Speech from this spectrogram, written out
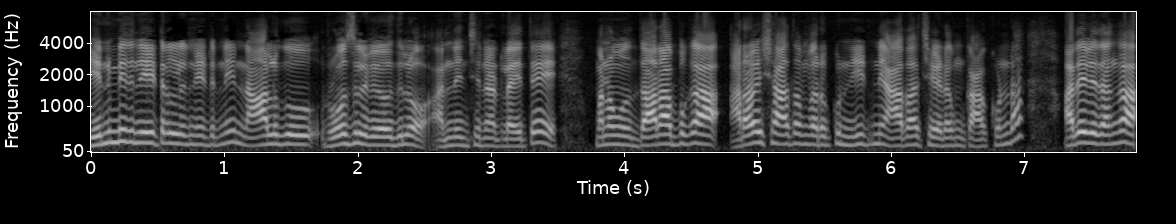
ఎనిమిది లీటర్ల నీటిని నాలుగు రోజుల వ్యవధిలో అందించినట్లయితే మనము దాదాపుగా అరవై శాతం వరకు నీటిని ఆదా చేయడం కాకుండా అదేవిధంగా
